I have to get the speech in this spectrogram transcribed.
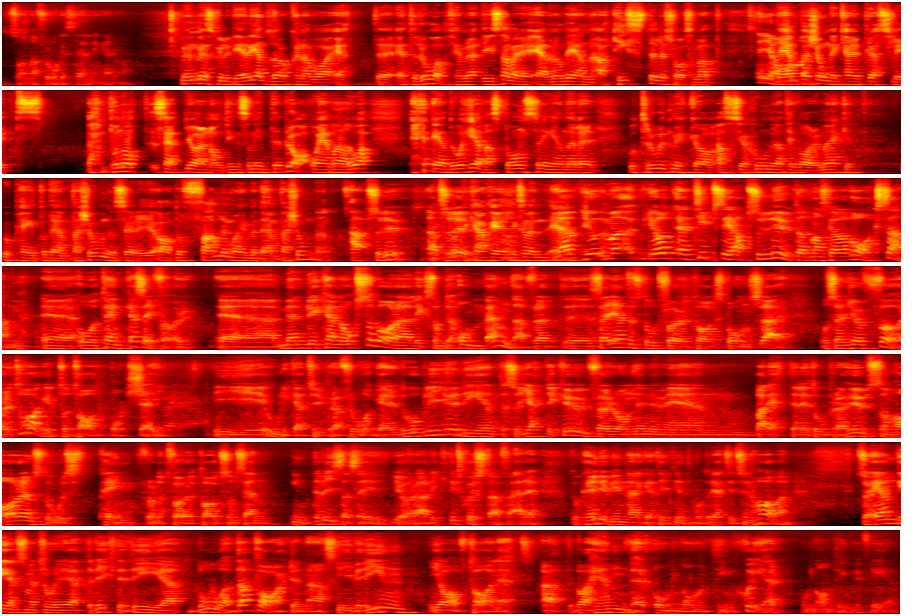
sådana frågeställningar. Men, men, skulle det rent av kunna vara ett, ett råd? För menar, det är ju samma det, även om det är en artist eller så, som att ja. den personen kan ju plötsligt på något sätt göra någonting som inte är bra. Och är, man då, är då hela sponsringen eller otroligt mycket av associationerna till varumärket upphängt på den personen så är det ju, ja, då faller man ju med den personen. Absolut. absolut. Det kanske är liksom en, en... Ja, jo, man, ja, ett tips är absolut att man ska vara vaksam eh, och tänka sig för. Eh, men det kan också vara liksom det omvända. För att eh, säga att ett stort företag sponsrar och sen gör företaget totalt bort sig i olika typer av frågor. Då blir ju det inte så jättekul för om det nu är en ballett eller ett operahus som har en stor peng från ett företag som sen inte visar sig göra riktigt schyssta affärer. Då kan ju det bli negativt gentemot rättighetsinnehavaren. Så en del som jag tror är jätteviktigt det är att båda parterna skriver in i avtalet att vad händer om någonting sker, om någonting blir fler.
